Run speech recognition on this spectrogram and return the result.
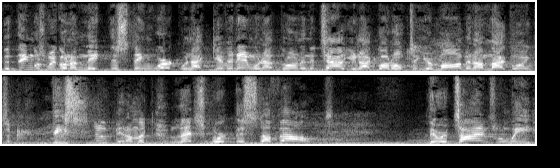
the thing was, we're going to make this thing work. We're not giving in. We're not throwing in the towel. You're not going home to your mom, and I'm not going to be stupid. I'm going to let's work this stuff out. There were times when we,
